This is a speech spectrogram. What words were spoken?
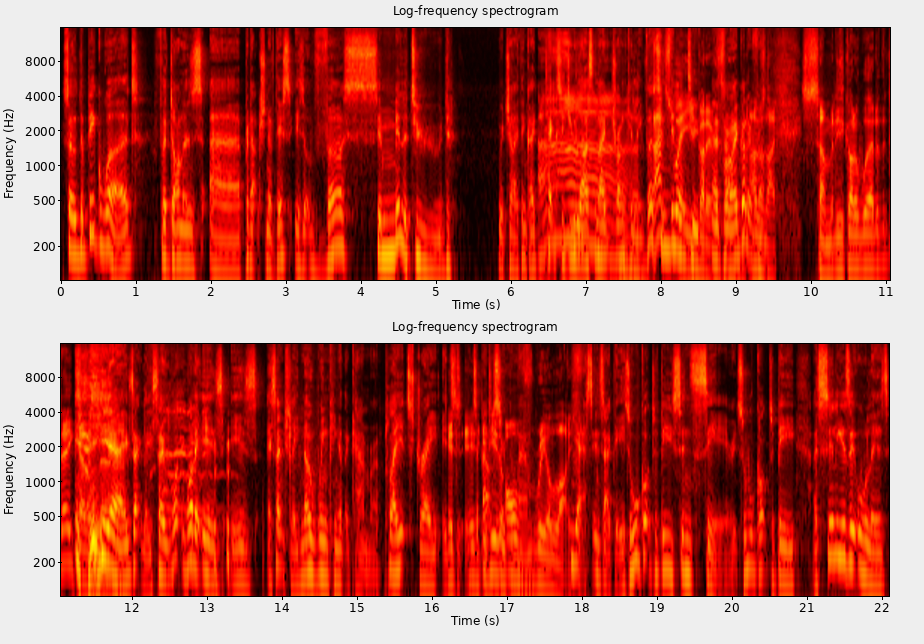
So the big word for Donner's uh, production of this is verisimilitude, which I think I texted you last night drunkenly. Ah, That's where you got it That's from. where I got it I was from. like, somebody's got a word of the day calendar. yeah, exactly. So what, what it is is essentially no winking at the camera. Play it straight. It's, It's, it's about it is Superman. of real life. Yes, exactly. It's all got to be sincere. It's all got to be as silly as it all is.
